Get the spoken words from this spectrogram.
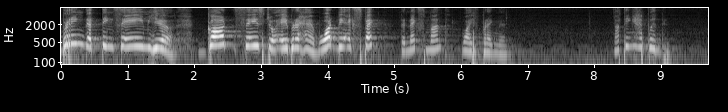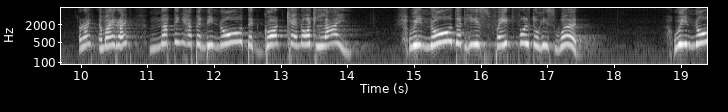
bring that thing same here. God says to Abraham, what we expect the next month, wife pregnant. Nothing happened. All right? Am I right? Nothing happened. We know that God cannot lie. We know that He is faithful to His word. We know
